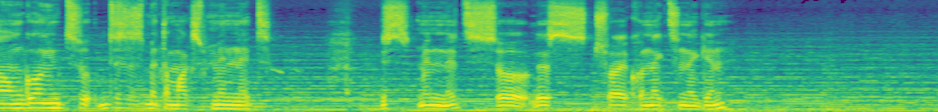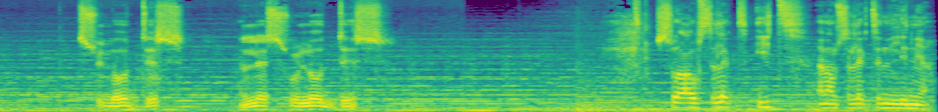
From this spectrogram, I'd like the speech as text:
I'm going to this is metamask minute. This minute so let's try connecting again. Let's reload this and let's reload this. So I'll select it and I'm selecting Linea.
